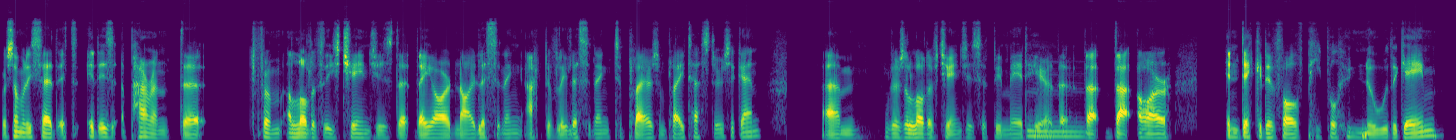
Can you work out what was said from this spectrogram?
where somebody said it it is apparent that from a lot of these changes that they are now listening, actively listening to players and play testers again. Um, there's a lot of changes have been made here Mm. that, that that are indicative of people who know the game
